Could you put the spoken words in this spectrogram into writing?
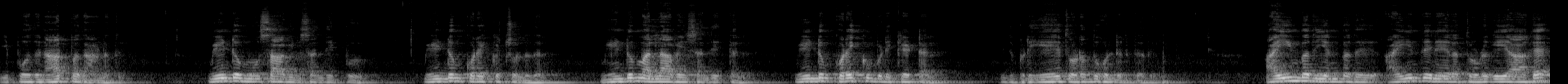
இப்போது நாற்பதானது மீண்டும் மூசாவின் சந்திப்பு. மீண்டும் குறைக்கச் சொல்லுதல். மீண்டும் அல்லாவை சந்தித்தல். மீண்டும் குறைக்கும்படி கேட்டல். இதுபடியே தொடர்ந்து கொண்டிருந்தது. ஐம்பது என்பது ஐந்து நேர தொழுகையாக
